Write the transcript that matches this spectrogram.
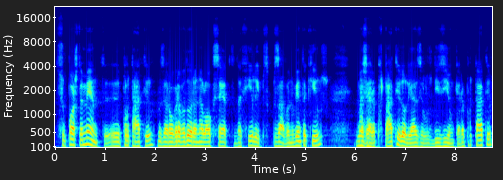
supostamente eh, portátil, mas era o gravador Analog 7 da Philips que pesava 90 kg, mas era portátil, aliás, eles diziam que era portátil,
